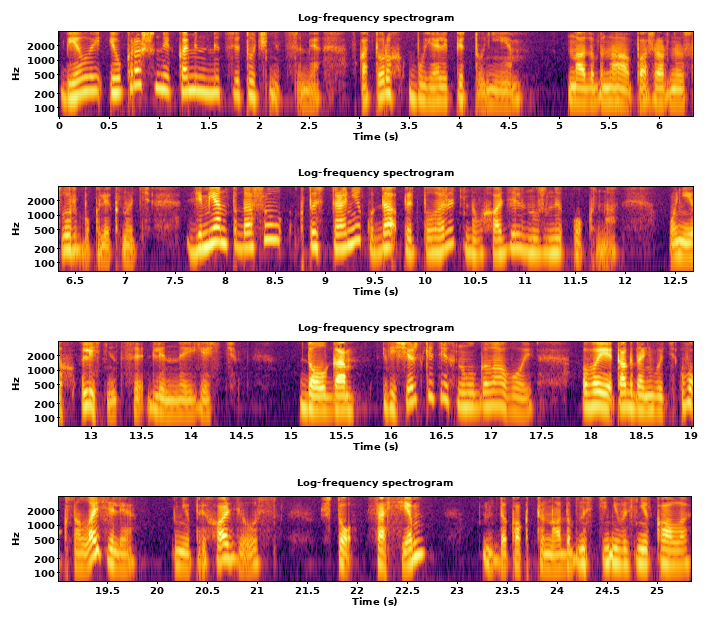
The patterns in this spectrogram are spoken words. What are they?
белый и украшенный каменными цветочницами, в которых буяли петунии. Надо бы на пожарную службу кликнуть. Демьян подошел к той стороне, куда предположительно выходили нужные окна. У них лестницы длинные есть. «Долго!» – Вещерский тряхнул головой. «Вы когда-нибудь в окна лазили?» Не приходилось. Что, совсем? Да как-то надобности не возникало.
